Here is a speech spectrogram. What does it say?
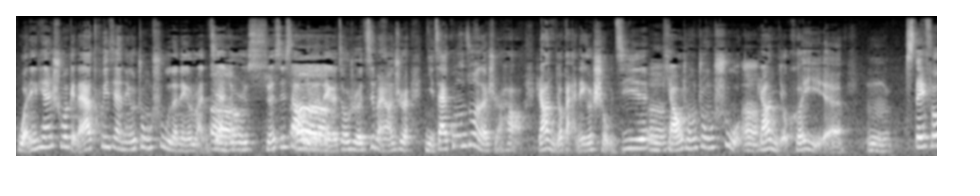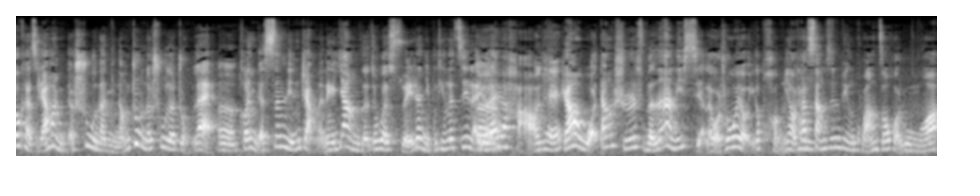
我那天说给大家推荐那个种树的那个软件，嗯就是学习效率的那个，就是基本上是你在工作的时候，然后你就把那个手机嗯调成种树，嗯然后你就可以嗯 stay focus，然后你的树呢，你能种的树的种类，嗯和你的森林长的那个样子就会随着你不停的积累嗯越来越好。OK，然后我当时文案里写了，我说我有一个朋友，嗯他丧心病狂、走火入魔，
